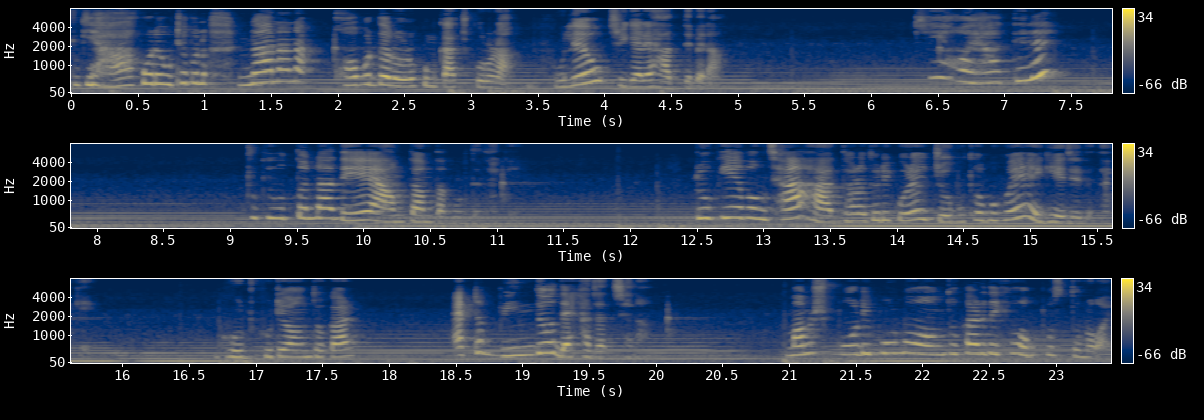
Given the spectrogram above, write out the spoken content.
টুকি হা করে উঠে বলল না না না খবরদার ওরকম কাজ করো না ভুলেও ট্রিগারে হাত দেবে না। কি হয় হাত দিলে? টুকি উত্তর না দিয়ে আমতা আমতা করতে থাকে। টুকি এবং ঝা হাত ধরাধরি করে জবুথবু হয়ে এগিয়ে যেতে থাকে। ঘুটঘুটে অন্ধকার। একটা বিন্দুও দেখা যাচ্ছে না। মানুষ পরিপূর্ণ অন্ধকার দেখে অভ্যস্ত নয়।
